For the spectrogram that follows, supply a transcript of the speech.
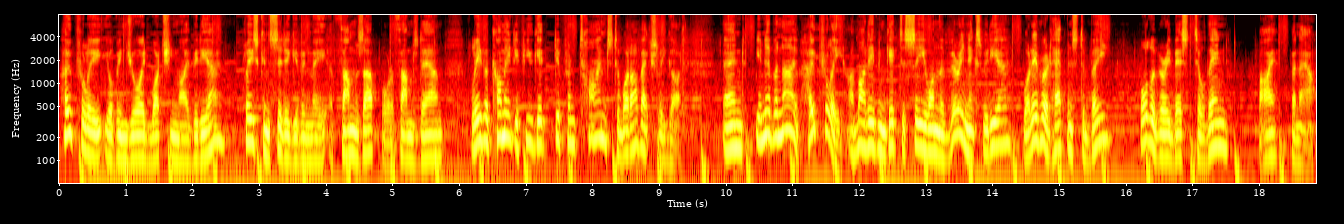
hopefully you've enjoyed watching my video. Please consider giving me a thumbs up or a thumbs down. Leave a comment if you get different times to what I've actually got. And you never know, hopefully I might even get to see you on the very next video, whatever it happens to be. All the very best till then, bye for now.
